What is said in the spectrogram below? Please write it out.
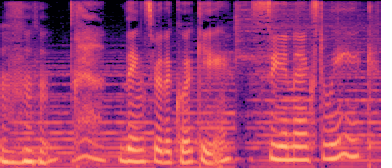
Thanks for the quickie. See you next week.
